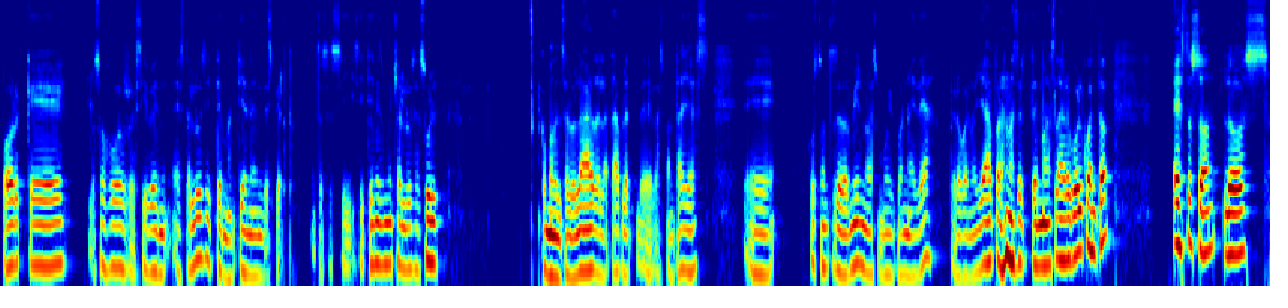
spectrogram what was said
porque los ojos reciben esta luz y te mantienen despierto. Entonces, si, si tienes mucha luz azul, como del celular, de la tablet, de las pantallas, eh, justo antes de dormir no es muy buena idea. Pero bueno, ya para no hacerte más largo el cuento, estos son los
